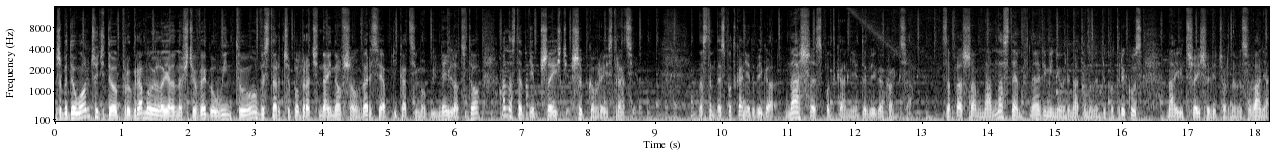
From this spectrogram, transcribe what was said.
Żeby dołączyć do programu lojalnościowego Win2 wystarczy pobrać najnowszą wersję aplikacji mobilnej Lotto, a następnie przejść szybką rejestrację. Następne spotkanie dobiega, nasze spotkanie dobiega końca. Zapraszam na następne w imieniu Renaty Melendy-Potrykus na jutrzejsze wieczorne losowania.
